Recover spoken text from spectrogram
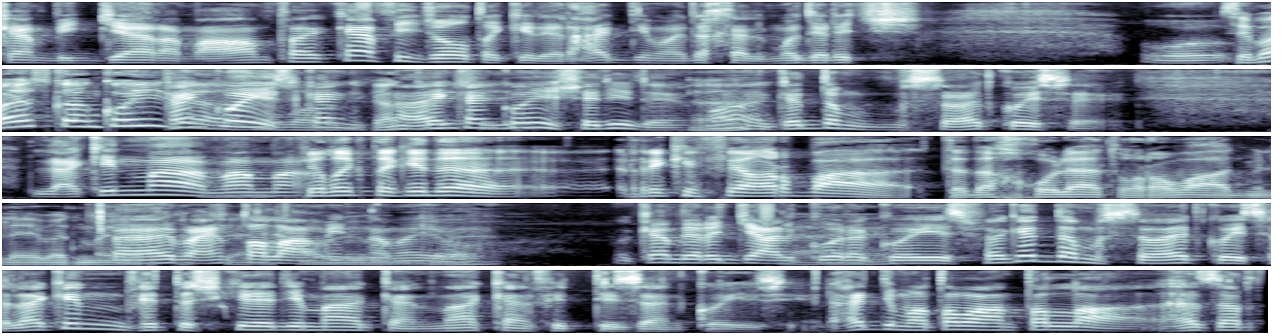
كان بيتجارى معاهم. فكان في جوطة كده لحد ما دخل مودريتش. و... سيبايوس كان كويس كان كويس كان كان كويس, كان كويس شديد يعني. آه. قدم مستويات كويسة يعني. لكن ما ما ما في لقطة كده ركب فيها أربع تدخلات ورا بعض من لعيبة مايوركا بعدين عشان طلع يحاولوا منهم. أيوه وكان بيرجع الكورة كويس فقدم مستويات كويسة لكن في التشكيلة دي ما كان ما كان في اتزان كويس يعني. لحد ما طبعا طلع هازارد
